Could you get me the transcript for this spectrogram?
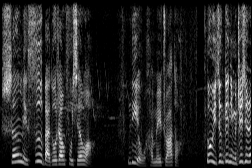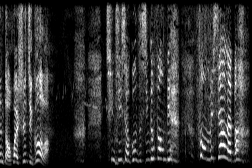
山里四百多张富仙网，猎物还没抓到。都已经给你们这些人捣坏十几个了，请金小公子行个方便，放我们下来吧。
